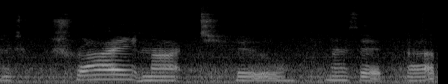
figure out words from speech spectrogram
I try not to mess it up.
